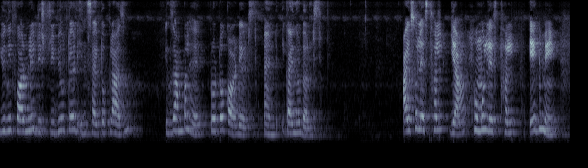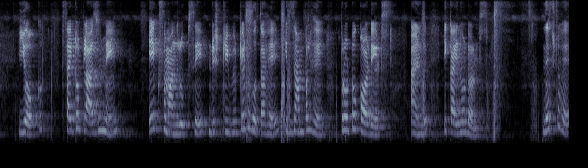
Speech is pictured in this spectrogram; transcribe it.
uniformly distributed in cytoplasm example है प्रोटोकॉर्डेट्स एंड इकाइनोडर्म्स आइसोलेस्थल या होमोलेस्थल एग में योक साइटोप्लाज्म में एक समान रूप से डिस्ट्रीब्यूटेड होता है. एग्ज़ाम्पल है प्रोटोकॉर्डेट्स एंड इकाइनोडर्म्स नेक्स्ट है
